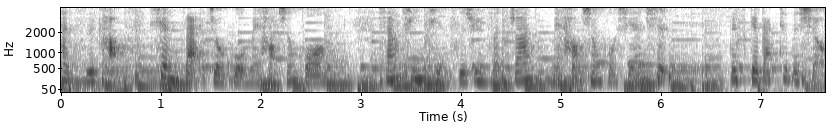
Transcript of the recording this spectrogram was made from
和思考，现在就过美好生活。详情请私讯粉砖美好生活实验室。Let's get back to the show。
